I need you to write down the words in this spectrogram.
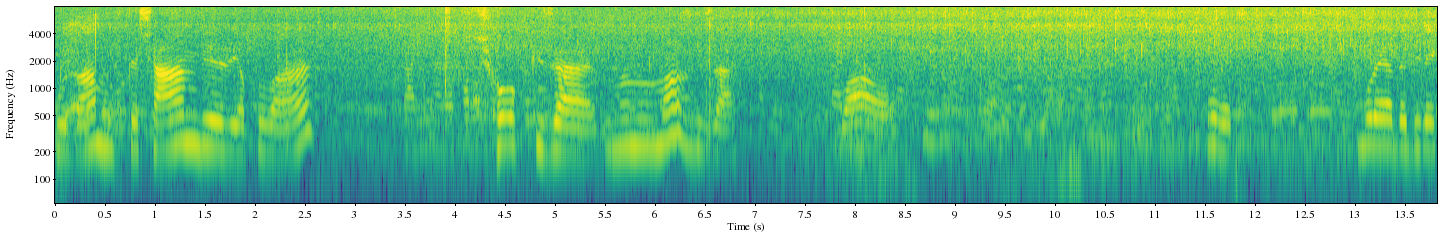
Burada muhteşem bir yapı var. Çok güzel, inanılmaz güzel. Wow. Evet. Buraya da dilek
